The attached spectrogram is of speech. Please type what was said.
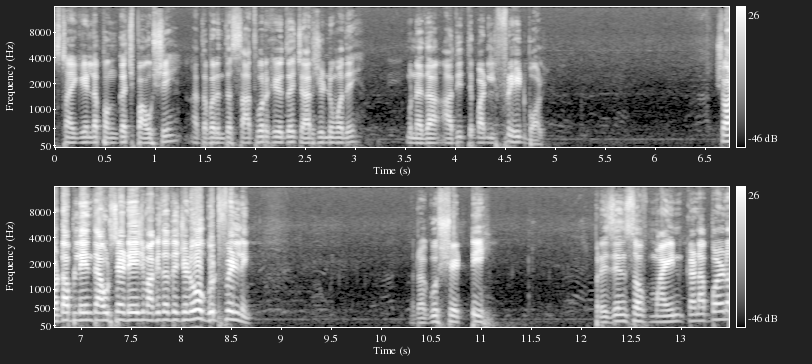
strike एंडला पंकज पावशे. आतापर्यंत सातवर खेळतोय चार चेंडूमध्ये. पुन्हा Aditya Patil free hit ball short of length outside edge मागे जाते चेंडू. Oh, good fielding Raghu Shetty. Presence of mind कारण आपण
